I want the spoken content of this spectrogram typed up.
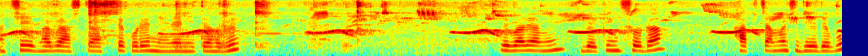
আঁচে এভাবে আস্তে আস্তে করে নেড়ে নিতে হবে। এবারে আমি বেকিং সোডা হাফ চামচ দিয়ে দেবো।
